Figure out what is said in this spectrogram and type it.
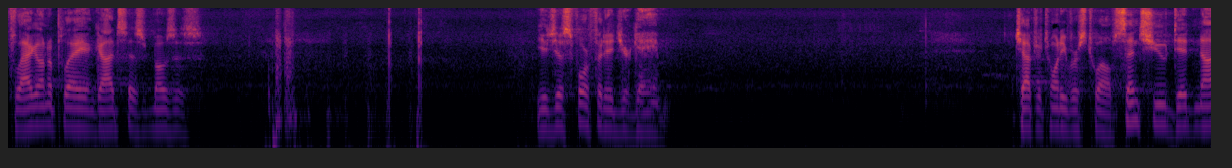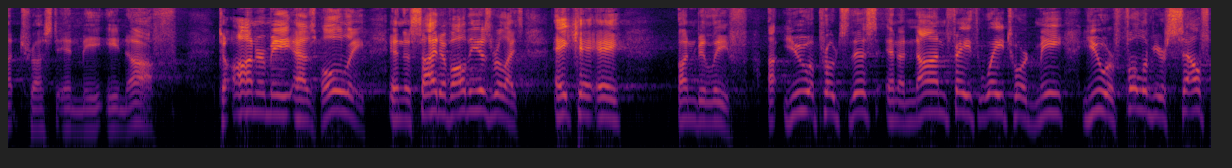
Flag on a play, and God says, Moses, you just forfeited your game. Chapter 20, verse 12. Since you did not trust in me enough to honor me as holy in the sight of all the Israelites, AKA unbelief. Uh, you approached this in a non faith way toward me. You were full of yourself.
